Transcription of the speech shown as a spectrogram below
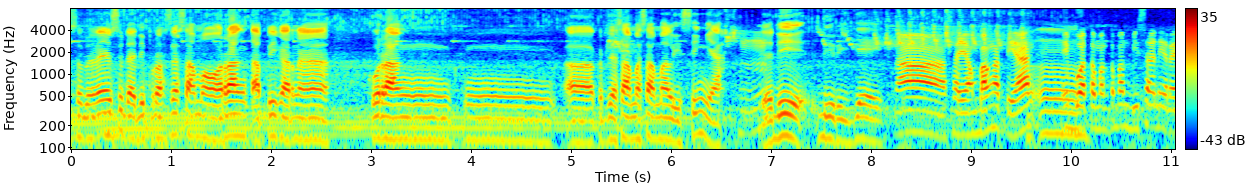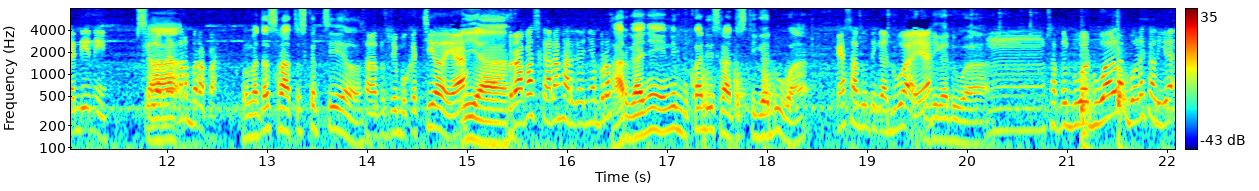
sebenarnya sudah diproses sama orang tapi karena kurang mm, eh, kerjasama sama leasing ya, Hmm. jadi di reject. Nah, sayang banget ya. Mm-mm. Ini buat teman-teman bisa nih ready nih. Bisa. Kilometer berapa? Kilometer 100 kecil. 100 ribu kecil ya. Iya. Berapa sekarang harganya, Bro? Harganya ini buka di 132. Kayak 132 ya. 132. Hmm, 122 lah boleh kali ya.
